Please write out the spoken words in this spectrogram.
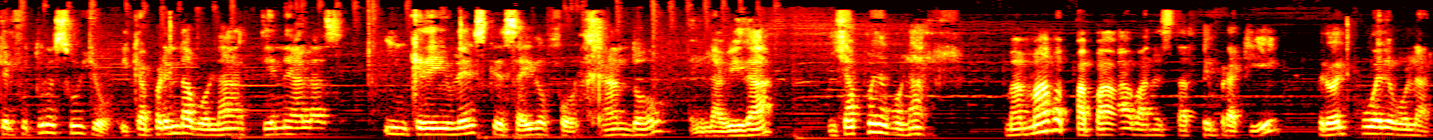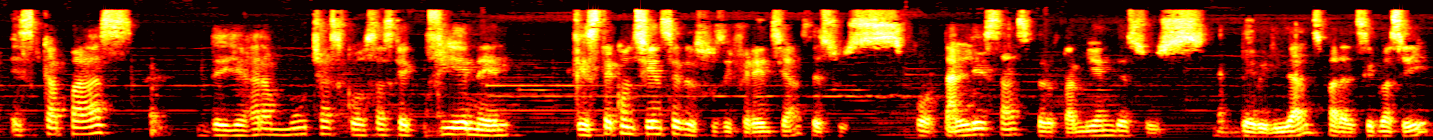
Que el futuro es suyo y que aprenda a volar, tiene alas increíbles que se ha ido forjando en la vida y ya puede volar. Mamá, papá van a estar siempre aquí, pero él puede volar, es capaz de llegar a muchas cosas, que confíe en él, que esté consciente de sus diferencias, de sus fortalezas, pero también de sus debilidades, para decirlo así,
